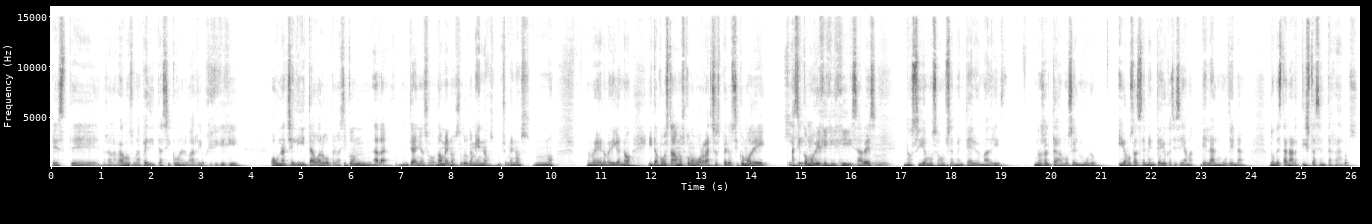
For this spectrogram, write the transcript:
este, nos agarramos una pedita así como en el barrio, jijijiji, o una chelita o algo, pero así con nada, con 20 años o no menos, yo creo que menos, mucho menos. No, no me, no me digan, no. Y tampoco estábamos como borrachos, pero sí como de, así como de jijiji, ¿sabes? Mm. Nos íbamos a un cementerio en Madrid, nos saltábamos el muro, íbamos al cementerio que así se llama, de la Almudena, donde están artistas enterrados.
